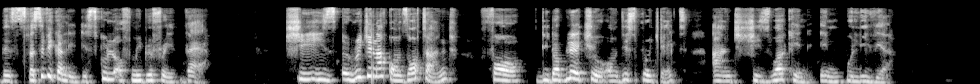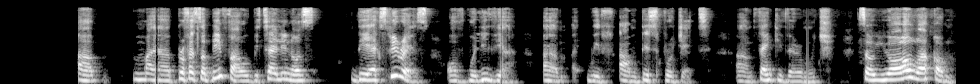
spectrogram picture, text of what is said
the, specifically the School of Midwifery there. She is a regional consultant for the WHO on this project, and she's working in Bolivia. Uh, my, uh, Professor Binfa will be telling us the experience of Bolivia um, with um, this project. Um, thank you very much. So you're all welcome.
